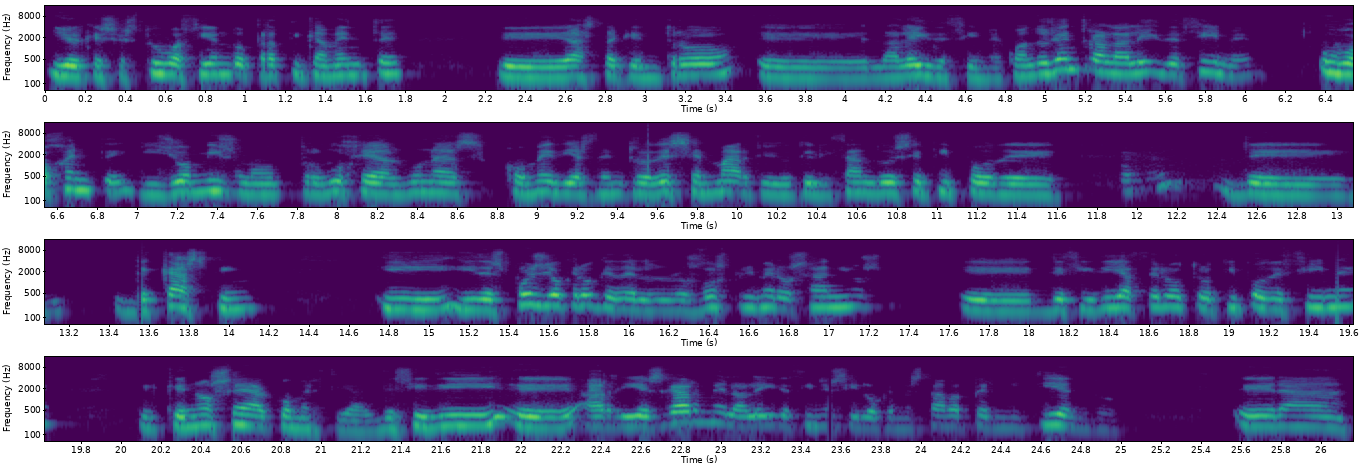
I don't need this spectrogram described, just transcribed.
y el que se estuvo haciendo prácticamente eh, hasta que entró eh, la ley de cine. Cuando ya entra la ley de cine, hubo gente, y yo mismo produje algunas comedias dentro de ese marco y utilizando ese tipo de, de casting, y, después yo creo que de los dos primeros años eh, decidí hacer otro tipo de cine eh, que no sea comercial. Decidí arriesgarme la ley de cine si lo que me estaba permitiendo era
